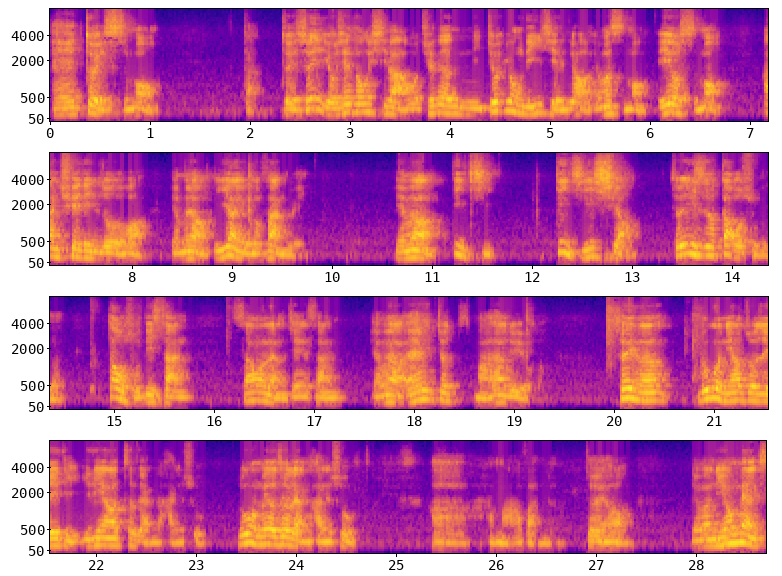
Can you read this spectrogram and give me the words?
哎，对，small。对，所以有些东西啦，我觉得你就用理解就好。有没有 small？也有 small。按确定做的话。有没有一样有个范围？有没有第几？第几小？就意思就倒数的，倒数第三，三万两千三，有没有？哎，就马上就有了。所以呢，如果你要做这一题，一定要这两个函数。如果没有这两个函数，啊，很麻烦的。对哈，有没有？你用 max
